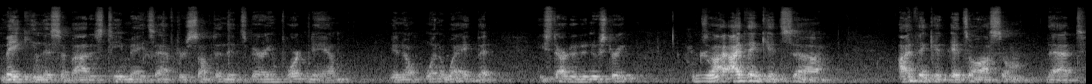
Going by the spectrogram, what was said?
making this about his teammates after something that's very important to him, you know, went away. But he started a new streak. So I, I think it's, uh, I think it, it's awesome that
